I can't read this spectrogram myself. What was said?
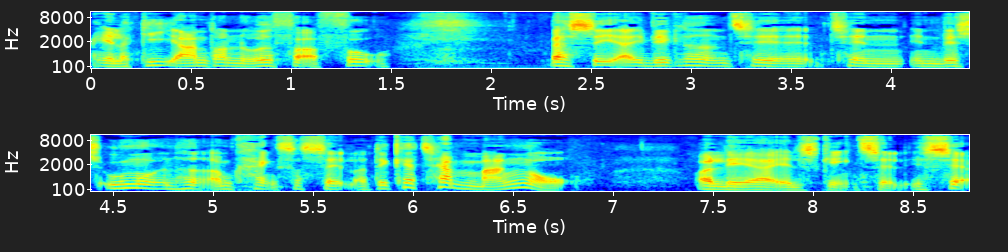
eller give andre noget for at få, baserer i virkeligheden til, til en, en vis umodenhed omkring sig selv. Og det kan tage mange år at lære at elske en selv, især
